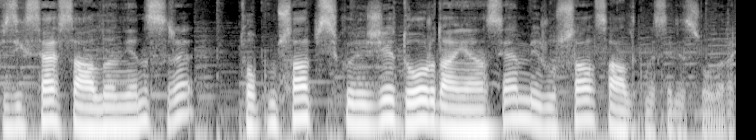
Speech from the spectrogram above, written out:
fiziksel sağlığın yanı sıra toplumsal psikolojiye doğrudan yansıyan bir ruhsal sağlık meselesi olarak.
